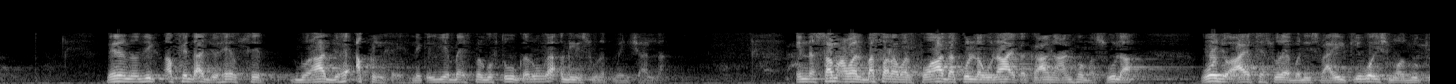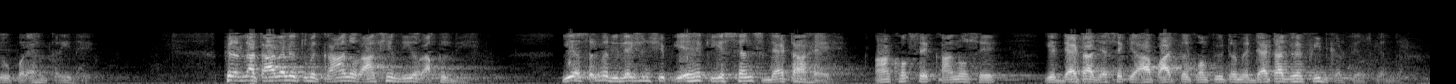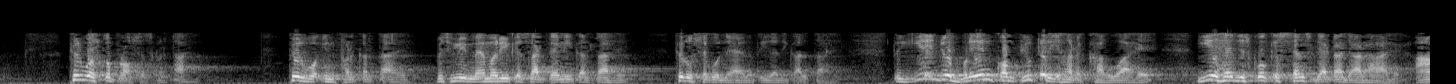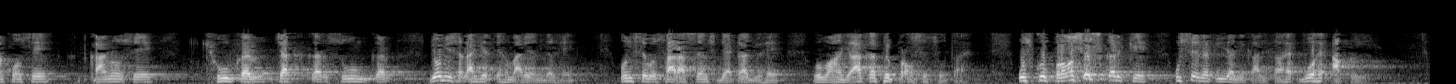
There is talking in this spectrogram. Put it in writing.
मेरे नज़दीक अफेदा जो है, उससे मुराद जो है, अक्ल है। लेकिन ये मैं इस पर गुफ्तु करूँगा अगली सूरत में इंशाला इन सम अवल बसर अवल फुआद अकुल्ला कान आन मसूला वो जो आयत है सूर्य बनी इसराइल की, वो इस मौजू के ऊपर अहम तरीन है। फिर अल्लाह ताला ने तुम्हें कान और आँखें दी और अक्ल दी। ये असल में रिलेशनशिप ये है कि ये सेंस डेटा है। आँखों से, कानों से, ये डाटा जैसे कि आप आजकल कंप्यूटर में डाटा जो है फ़ीड करते हैं उसके अंदर। फिर वो उसको प्रोसेस करता है। फिर वो इन्फर करता है। पिछली मेमोरी के साथ टैली करता है। फिर उससे कोई नया नतीजा निकालता है। तो ये जो ब्रेन कंप्यूटर यहाँ रखा हुआ है, ये है जिसको कि सेंस डाटा जा रहा है। आँखों से, कानों से छू कर चख कर सूंघ कर जो भी सलाहियतें हमारे अंदर हैं, उनसे वो सारा सेंस डाटा जो है, वो वहाँ जाकर फिर प्रोसेस होता है। उसको प्रोसेस करके उससे नतीजा निकालता है, वो है अक्ल।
